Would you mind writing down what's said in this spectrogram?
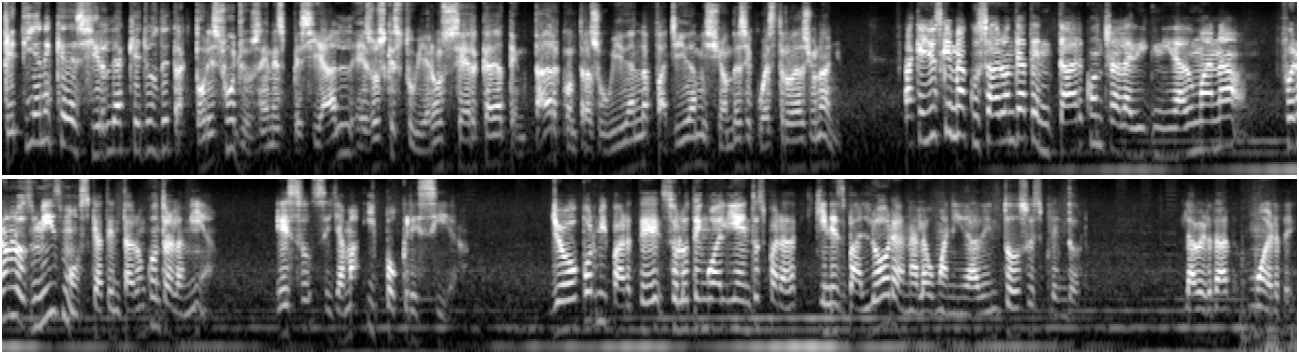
¿qué tiene que decirle a aquellos detractores suyos, en especial esos que estuvieron cerca de atentar contra su vida en la fallida misión de secuestro de hace un año? Aquellos que me acusaron de atentar contra la dignidad humana fueron los mismos que atentaron contra la mía. Eso se llama hipocresía. Yo, por mi parte, solo tengo alientos para quienes valoran a la humanidad en todo su esplendor. La verdad muerde.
